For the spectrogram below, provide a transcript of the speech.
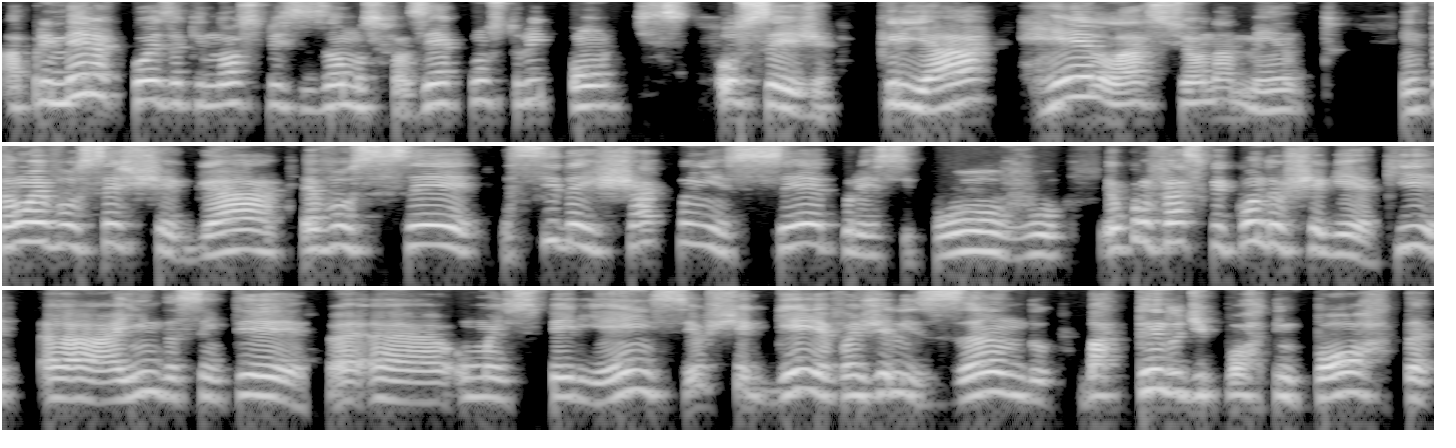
a primeira coisa que nós precisamos fazer é construir pontes, ou seja, criar relacionamento. Então é você chegar, é você se deixar conhecer por esse povo. Eu confesso que quando eu cheguei aqui, ah, ainda sem ter ah, ah, uma experiência, eu cheguei evangelizando, batendo de porta em porta.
